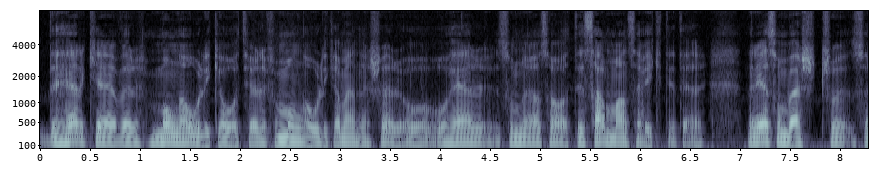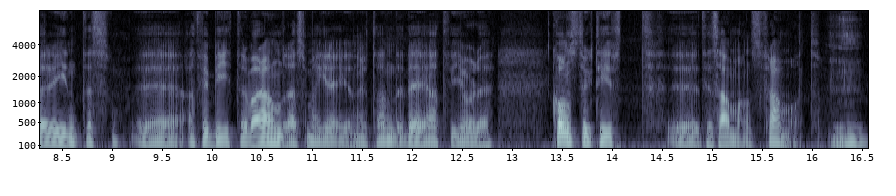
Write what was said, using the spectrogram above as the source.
det här kräver många olika åtgärder från många olika människor. Och, och här, som jag sa, tillsammans är viktigt. Här. När det är som värst så, så är det inte eh, att vi biter varandra som är grejen. Utan det är att vi gör det konstruktivt eh, tillsammans framåt. Mm.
